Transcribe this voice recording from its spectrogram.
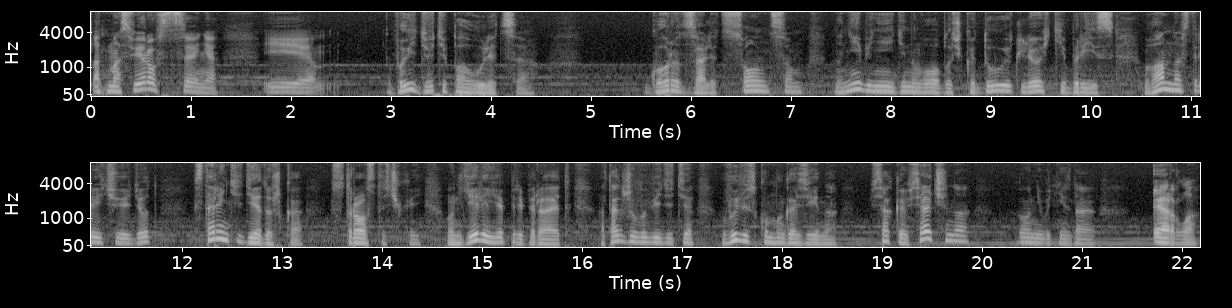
атмосферу в сцене, и вы идете по улице. Город залит солнцем, на небе ни единого облачка, дует легкий бриз. Вам навстречу идет старенький дедушка — с тросточкой. Он еле ее перебирает. А также вы видите вывеску магазина. Всякая всячина, какого-нибудь, не знаю, Эрла.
